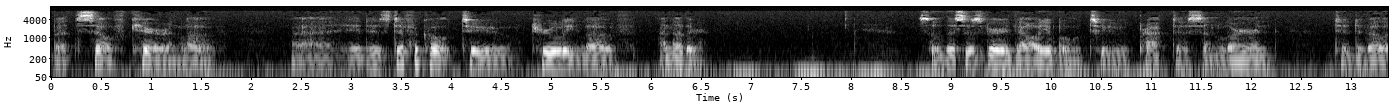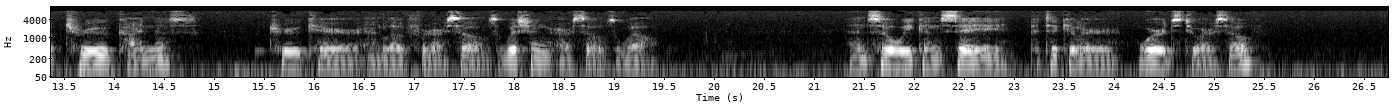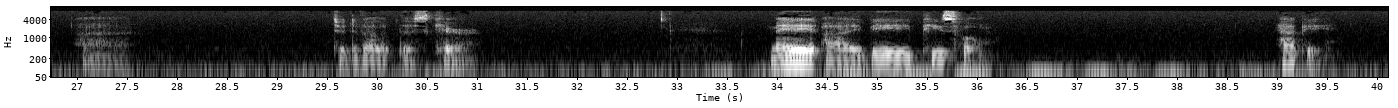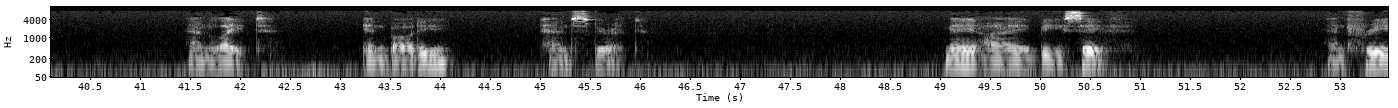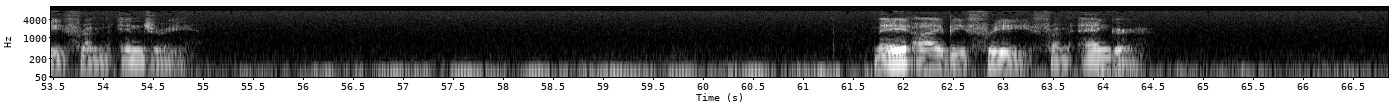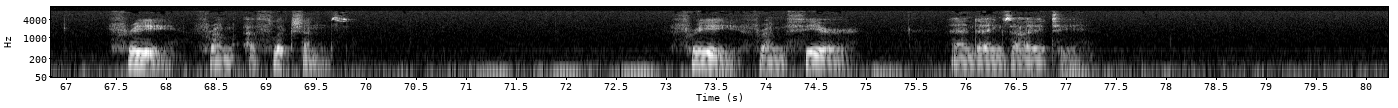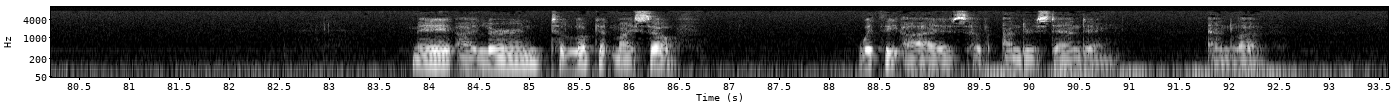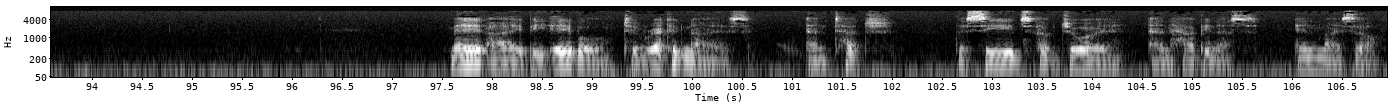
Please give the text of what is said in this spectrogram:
but self care and love, uh, it is difficult to truly love another. So, this is very valuable to practice and learn to develop true kindness true care and love for ourselves, wishing ourselves well. And so we can say particular words to ourselves uh, to develop this care. May I be peaceful, happy, and light in body and spirit. May I be safe and free from injury. May I be free from anger, free afflictions, free from fear and anxiety. May I learn to look at myself with the eyes of understanding and love. May I be able to recognize and touch the seeds of joy and happiness in myself.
